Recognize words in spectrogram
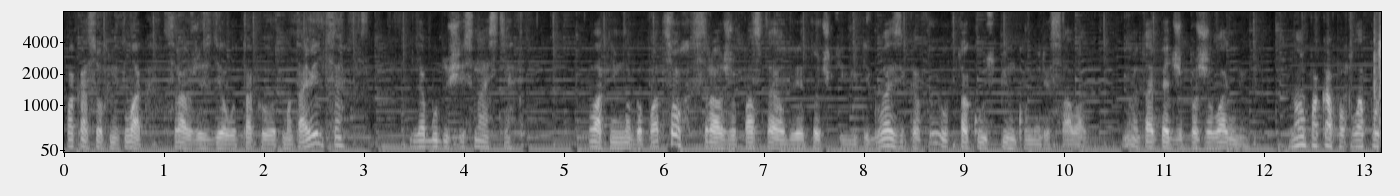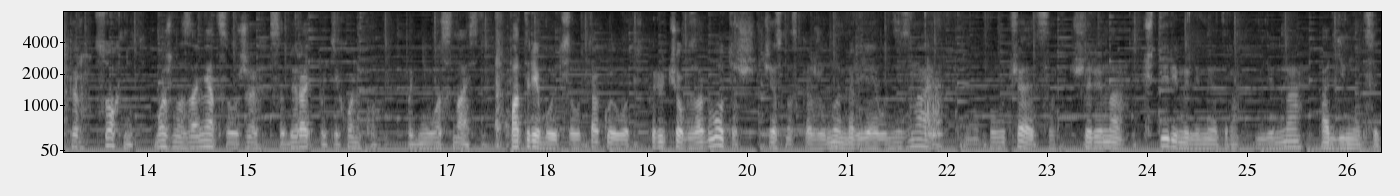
Пока сохнет лак, сразу же сделал вот такой вот мотовильце для будущей снасти. Лак немного подсох, сразу же поставил две точки в виде глазиков и вот такую спинку нарисовал. Ну, это опять же по желанию. Но пока поплопопер сохнет, можно заняться уже собирать потихоньку под него снасть. Потребуется вот такой вот крючок-заглотыш. Честно скажу, номер я его не знаю. Но получается ширина 4 миллиметра, длина 11.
